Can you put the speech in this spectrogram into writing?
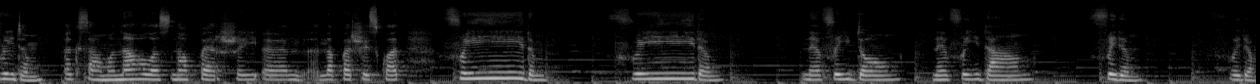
freedom. Так само наголос на перший, е, на перший склад. Freedom, freedom. Не freedom, не freedom, freedom, freedom.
